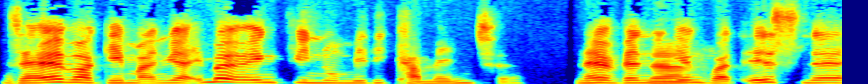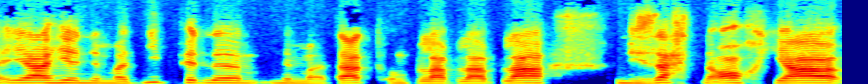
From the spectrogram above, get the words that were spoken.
selber geben einem ja immer irgendwie nur Medikamente. Ne, wenn ja. irgendwas ist, ne, ja, hier nimm mal die Pille, nimm mal das und bla bla bla. Und die sagten auch, ja,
